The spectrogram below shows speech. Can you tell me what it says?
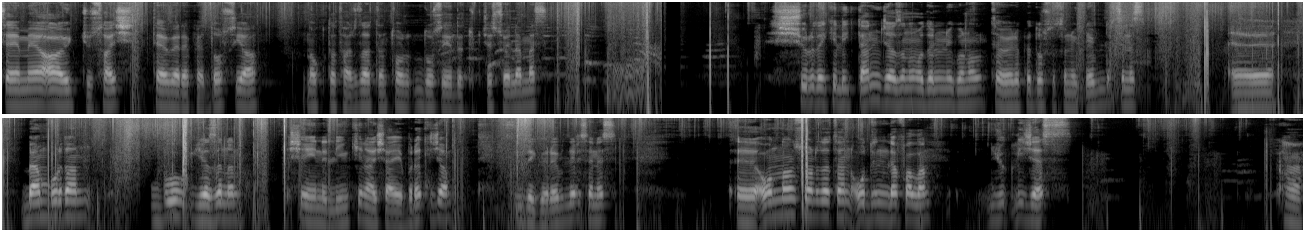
SMA 300H TVRP dosya nokta tar zaten dosyayı da Türkçe söylemez. Şuradaki linkten cihazın modelini uygun olan TVRP dosyasını yükleyebilirsiniz. Ee, ben buradan bu yazının şeyini linkini aşağıya bırakacağım. Siz de görebilirsiniz. Ee, ondan sonra zaten Odin'le falan yükleyeceğiz. Ha.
